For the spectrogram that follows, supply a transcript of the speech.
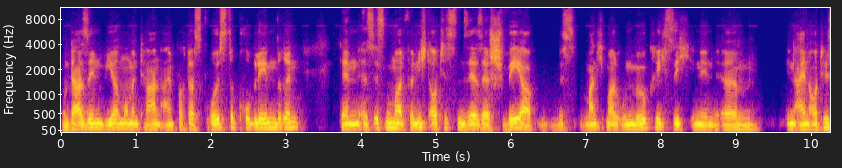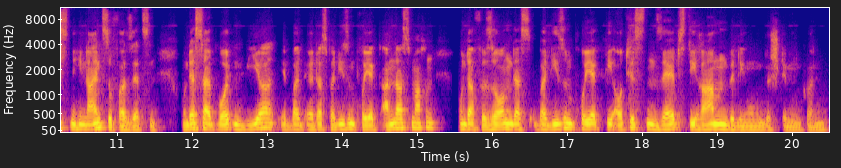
Und da sehen wir momentan einfach das größte Problem drin, denn es ist nun mal für Nicht-Autisten sehr, sehr schwer, bis manchmal unmöglich, sich in, den, ähm, in einen Autisten hineinzuversetzen. Und deshalb wollten wir äh, das bei diesem Projekt anders machen und dafür sorgen, dass bei diesem Projekt die Autisten selbst die Rahmenbedingungen bestimmen können.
